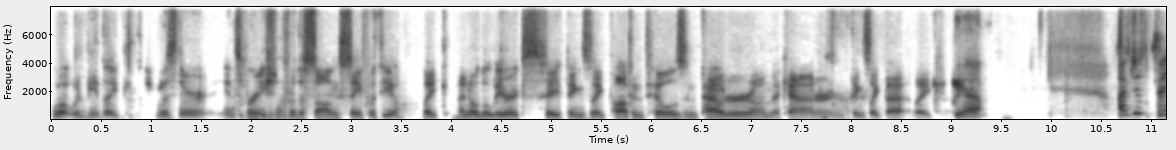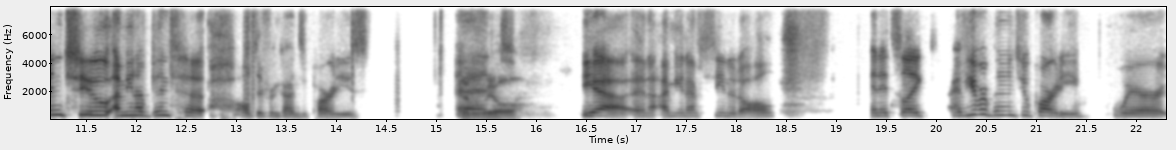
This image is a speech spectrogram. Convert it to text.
what would be like? Was there inspiration for the song "Safe with You"? Like, I know the lyrics say things like "popping pills and powder on the counter" and things like that. Like, yeah i've just been to i mean i've been to all different kinds of parties and all? Yeah, and I mean I've seen it all. And it's like, have you ever been to a party where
